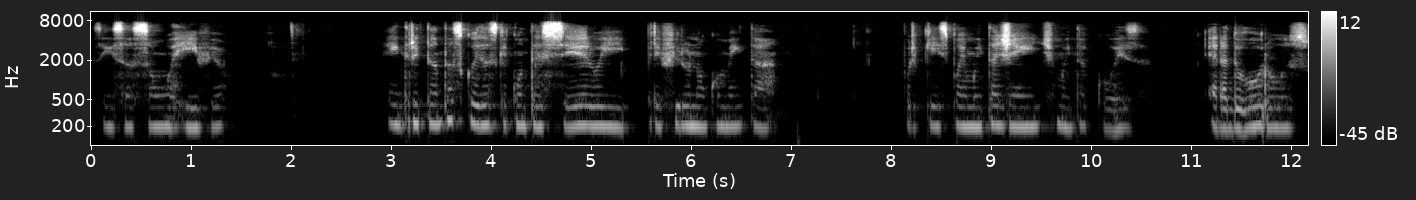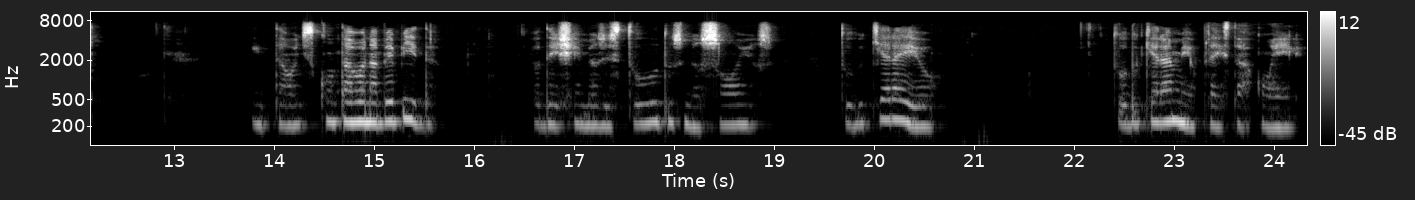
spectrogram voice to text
Sensação horrível. Entre tantas coisas que aconteceram e prefiro não comentar, porque expõe muita gente, muita coisa. Era doloroso. Então eu descontava na bebida. Eu deixei meus estudos, meus sonhos, tudo que era eu, tudo que era meu para estar com ele.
